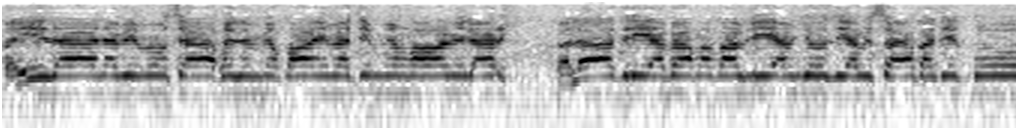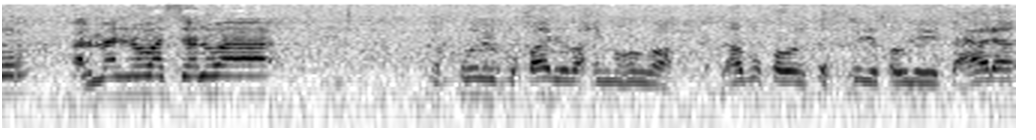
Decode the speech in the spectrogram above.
فإذا أنا بموسى أخذ بقائمة من قوام العرش فلا أدري أفاق قبلي أم جوزي بصعقة الطور. المن والسلوى. يقول البخاري رحمه الله باب قول تفسير قوله تعالى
